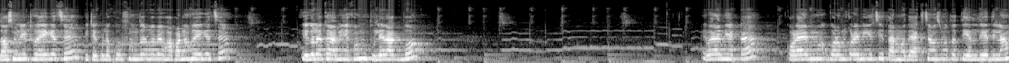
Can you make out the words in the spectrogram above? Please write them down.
দশ মিনিট হয়ে গেছে। পিঠেগুলো খুব সুন্দরভাবে ভাপানো হয়ে গেছে। এগুলোকে আমি এখন তুলে রাখব। এবার আমি একটা কড়াইয়ের গরম করে নিয়েছি, তার মধ্যে এক চামচ মতো তেল দিয়ে দিলাম।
